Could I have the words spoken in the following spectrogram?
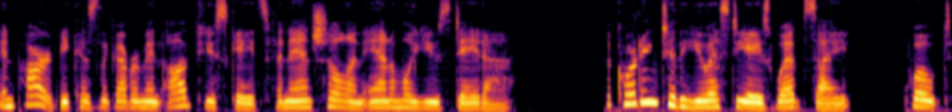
in part because the government obfuscates financial and animal use data. According to the USDA's website, quote,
